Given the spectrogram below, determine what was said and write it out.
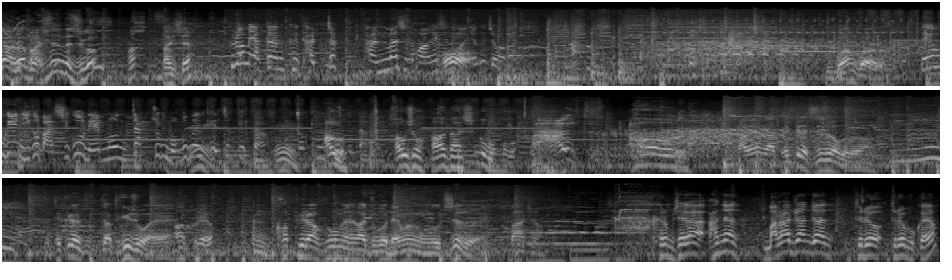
야, 나 맛있는데 지금? 어? 맛있어요? 그러면 약간 그 달짝 단맛이 더 강해지는 어. 거 아니야, 그죠? 뭐 한 거야? 이거? 내가 보기엔 이거 마시고 레몬 짝 좀 먹으면 괜찮겠다. 음. 아우, 괜찮겠다. 아우 저, 아, 나 신거 못 먹어. 아, 왜냐면 나 데킬라 진짜 좋아하거든. 음. 데킬라 나 되게 좋아해. 아, 그래요? 음, 커피랑 소금 해가지고 레몬 먹는 거 진짜 좋아해. 맞아. 자, 그럼 제가 한 잔, 마라주 한 잔 드려, 드려볼까요?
